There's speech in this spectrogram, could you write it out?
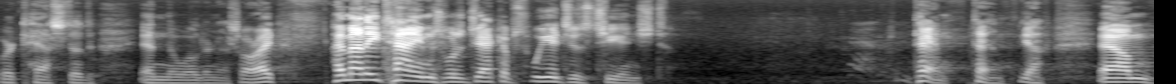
were tested in the wilderness. All right? How many times was Jacob's wages changed? Ten. Ten, yeah. Um,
